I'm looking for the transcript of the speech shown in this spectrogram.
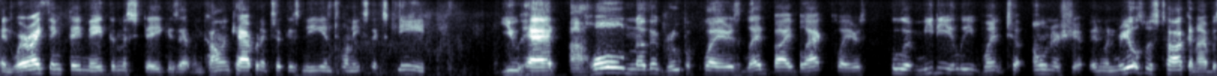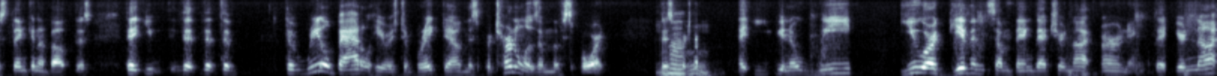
And where I think they made the mistake is that when Colin Kaepernick took his knee in 2016, you had a whole nother group of players led by black players who immediately went to ownership. And when Reels was talking, I was thinking about this that you that, that the the real battle here is to break down this paternalism of sport. This Mhm. patern- that you know we you are given something that you're not earning, that you're not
